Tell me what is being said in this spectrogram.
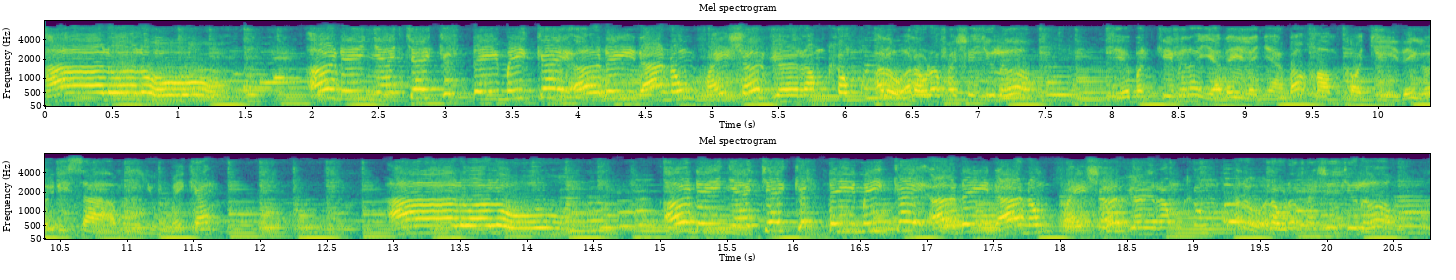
Alo alo Ở đây nhà trai cách đây mấy cái, Ở đây đã nóng phải sớ gờ rầm không? Alo, ở đâu đó phải sửa chữa lửa không? Thì ở bên kia mới nói dạ đây là nhà báo hòm cò chì, để gửi đi xa, Ông dùng mấy cái. Alo alo Ở đây nhà trai cách đây mấy cái, Ở đây đã nóng phải sớ gờ rầm không? Alo, ở đâu đó phải sửa chữa lửa không?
